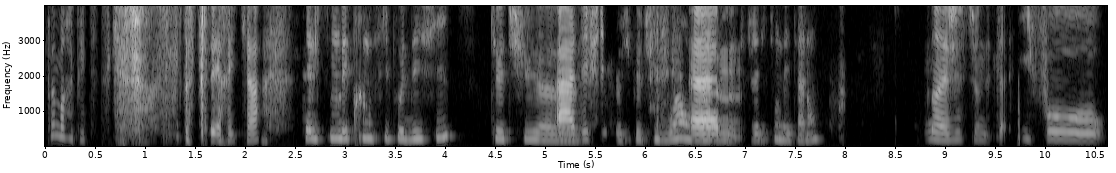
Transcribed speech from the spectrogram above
peux me répéter ta question, s'il te plaît, Erika? Quels sont les principaux défis que tu, ah, Que, tu vois en gestion des talents? Dans la gestion des talents, il faut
